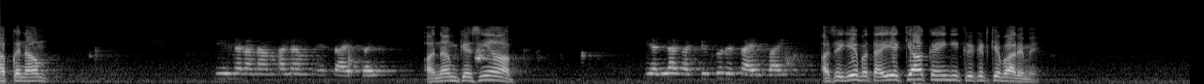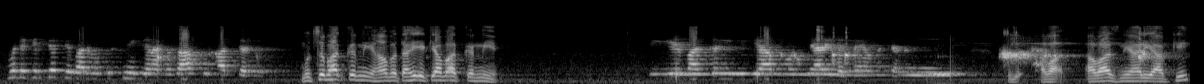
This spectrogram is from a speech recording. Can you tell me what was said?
आपका नाम? जी मेरा नाम अनम है साहिब भाई। अनम कैसी हैं आप? अल्लाह का शुक्र है साहिब भाई। अच्छा ये बताइए क्या कहेंगी क्रिकेट के बारे में? मुझे क्रिकेट के बारे में कुछ नहीं कहना बस आपसे बात करनी मुझसे बात करनी है? हाँ बताइए क्या बात करनी है? ये बात करनी थी कि आप लग रहे हैं आवाज़ आवाज़ नहीं आ रही आपकी।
